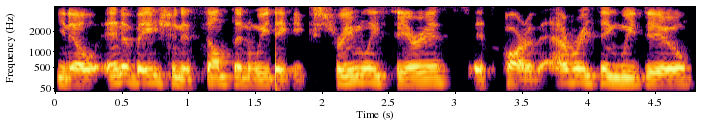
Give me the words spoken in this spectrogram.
You know, innovation is something we take extremely serious. It's part of everything we do.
